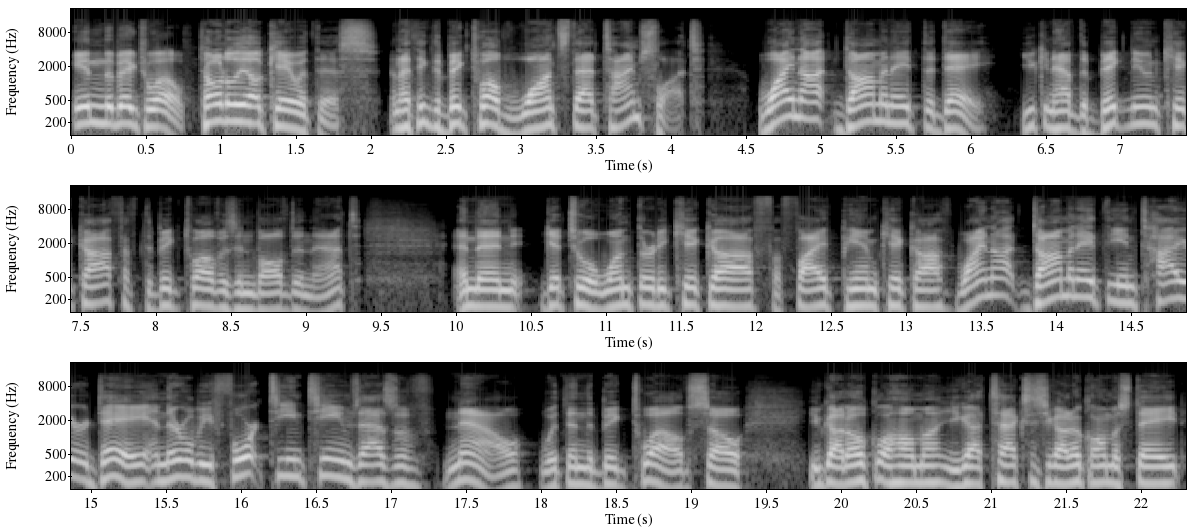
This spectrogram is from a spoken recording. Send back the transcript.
in the Big 12? Totally okay with this. And I think the Big 12 wants that time slot. Why not dominate the day? You can have the big noon kickoff if the Big 12 is involved in that. And then get to a 1:30 kickoff, a 5 p.m. kickoff. Why not dominate the entire day? And there will be 14 teams as of now within the Big 12. So you've got Oklahoma, you got Texas, you got Oklahoma State,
